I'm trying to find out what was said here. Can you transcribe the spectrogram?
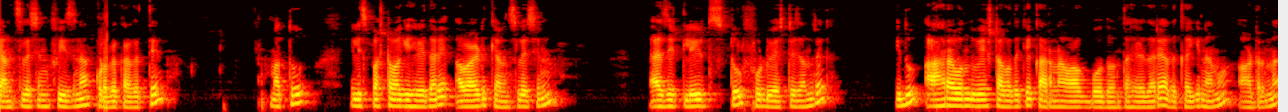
ಕ್ಯಾನ್ಸಲೇಷನ್ ಫೀಸನ್ನ ಕೊಡಬೇಕಾಗತ್ತೆ. ಮತ್ತು ಇಲ್ಲಿ ಸ್ಪಷ್ಟವಾಗಿ ಹೇಳಿದ್ದಾರೆ avoid cancellation as it leads to food wastage ಅಂದರೆ ಇದು ಆಹಾರ ಒಂದು ವೇಸ್ಟ್ ಆಗೋದಕ್ಕೆ ಕಾರಣವಾಗ್ಬೋದು ಅಂತ ಹೇಳಿದ್ದಾರೆ. ಅದಕ್ಕಾಗಿ ನಾನು ಆರ್ಡ್ರನ್ನ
